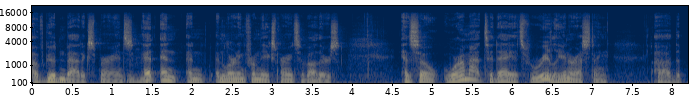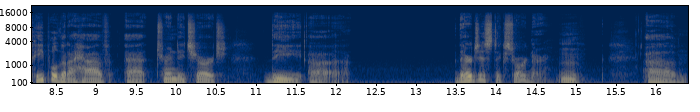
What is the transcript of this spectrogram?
of good and bad experience mm-hmm. and, and and and learning from the experience of others and so where i'm at today it's really interesting uh, the people that i have at trinity church the uh, they're just extraordinary mm. um,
